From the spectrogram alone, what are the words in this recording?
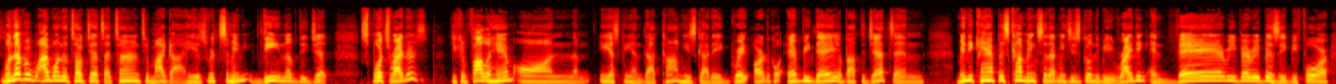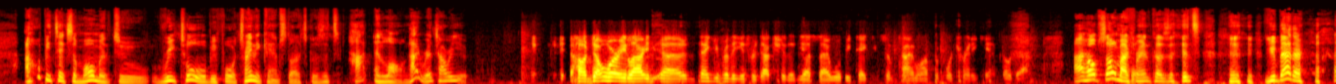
Whenever I want to talk Jets, I turn to my guy. He is Rich Cimini, Dean of the Jet Sports Writers. You can follow him on um, ESPN.com. He's got a great article every day about the Jets, and minicamp is coming, so that means he's going to be writing and very, very busy before. I hope he takes a moment to retool before training camp starts because it's hot and long. Hi, Rich. How are you? Oh, don't worry, Larry. Uh, thank you for the introduction. And yes, I will be taking some time off before training camp, no doubt. I hope so, my friend, because it's you better.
